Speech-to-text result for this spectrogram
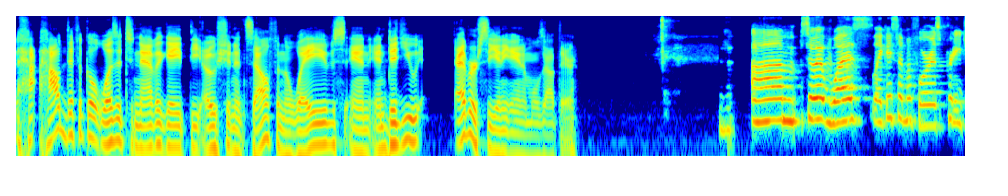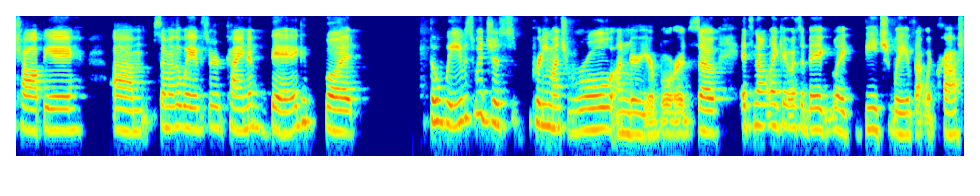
how, how difficult was it to navigate the ocean itself and the waves? And, and did you ever see any animals out there? Um, so it was, like I said before, it was pretty choppy. Um, some of the waves were kind of big, but the waves would just pretty much roll under your board. So it's not like it was a big like beach wave that would crash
